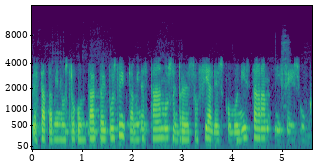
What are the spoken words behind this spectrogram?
estar también nuestro contacto ahí puesto y también estamos en redes sociales como en Instagram y Facebook.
